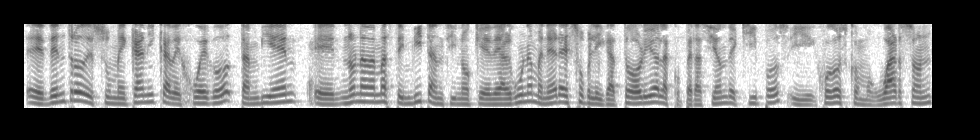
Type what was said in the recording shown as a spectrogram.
eh, dentro de su mecánica de juego también eh, no nada más te invitan, sino que de alguna manera es obligatorio la cooperación de equipos y juegos como Warzone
